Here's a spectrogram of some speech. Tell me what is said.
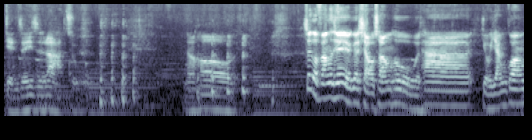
点着一支蜡烛，然后这个房间有个小窗户，它有阳光，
